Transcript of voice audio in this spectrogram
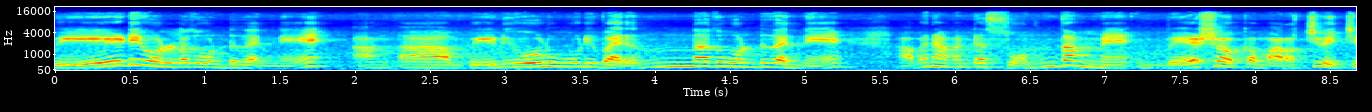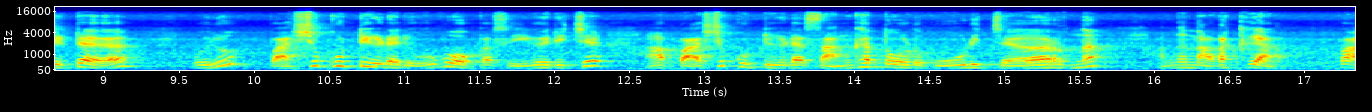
പേടി ഉള്ളത് കൊണ്ട് തന്നെ പേടിയോടുകൂടി വരുന്നത് കൊണ്ട് തന്നെ അവൻ അവന്റെ സ്വന്തം വേഷമൊക്കെ മറച്ചു വെച്ചിട്ട് ഒരു പശുക്കുട്ടിയുടെ രൂപമൊക്കെ സ്വീകരിച്ച് ആ പശുക്കുട്ടിയുടെ സംഘത്തോട് കൂടി ചേർന്ന് അങ്ങ് നടക്കുകയാണ്. അപ്പോൾ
